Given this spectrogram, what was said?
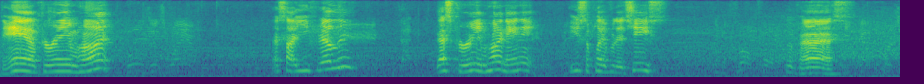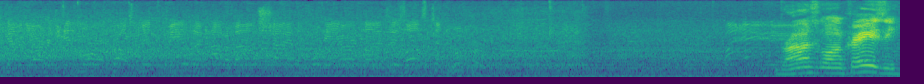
Damn, Kareem Hunt. That's how you feeling? That's Kareem Hunt, ain't it? He used to play for the Chiefs. Good pass. Browns going crazy.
